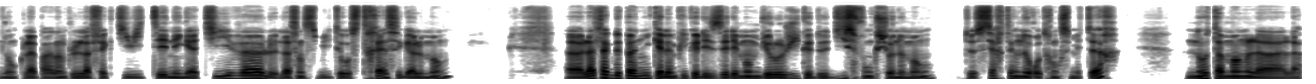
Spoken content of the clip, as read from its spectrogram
donc là, par exemple, l'affectivité négative, la sensibilité au stress également. Heu, l'attaque de panique, implique des éléments biologiques de dysfonctionnement de certains neurotransmetteurs, notamment la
